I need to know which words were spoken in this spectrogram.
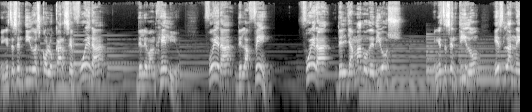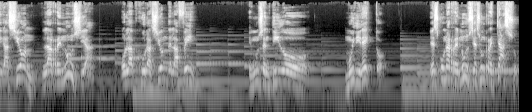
En este sentido es colocarse fuera del Evangelio, fuera de la fe, fuera del llamado de Dios. En este sentido, es la negación, la renuncia o la abjuración de la fe. En un sentido muy directo, es una renuncia, es un rechazo.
